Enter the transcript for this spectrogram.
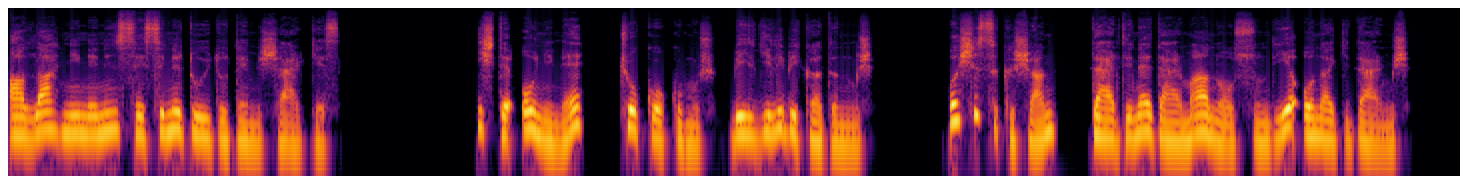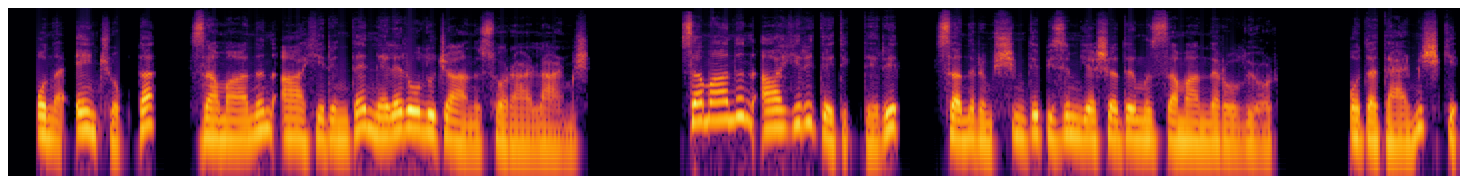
Allah ninenin sesini duydu demiş herkes. İşte o nine çok okumuş, bilgili bir kadınmış. Başı sıkışan, derdine derman olsun diye ona gidermiş. Ona en çok da zamanın ahirinde neler olacağını sorarlarmış. Zamanın ahiri dedikleri sanırım şimdi bizim yaşadığımız zamanlar oluyor. O da dermiş ki,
